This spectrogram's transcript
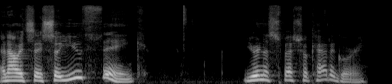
And I would say, So you think you're in a special category.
